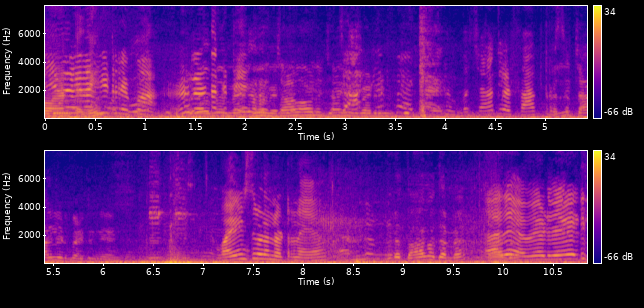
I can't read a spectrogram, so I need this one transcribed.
బాగుంటుంది. చాక్లెట్ ఫ్యాక్టరీ. వైన్స్ కూడా ఉన్నట్టున్నాయా? అంటే తాగొద్దమ్మా. అదే వేడి వేడి.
